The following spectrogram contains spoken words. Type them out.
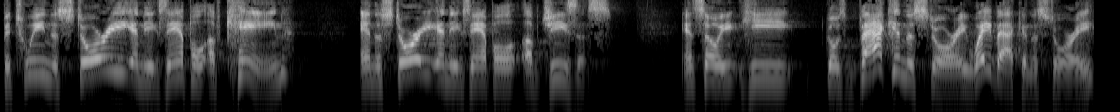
between the story and the example of Cain and the story and the example of Jesus. And so he, he goes back in the story, way back in the story,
